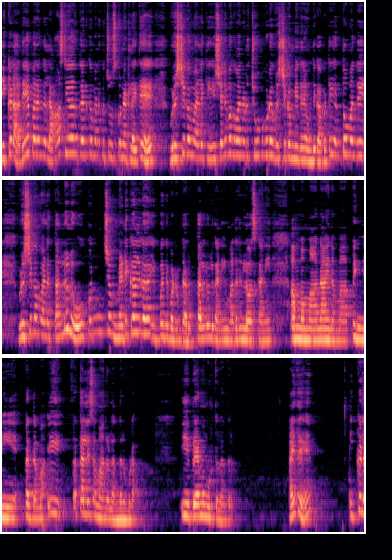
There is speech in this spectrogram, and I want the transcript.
ఇక్కడ అదే పరంగా లాస్ట్ ఇయర్ కనుక మనకు చూసుకున్నట్లయితే వృశ్చికం వాళ్ళకి శని భగవానుడి చూపు కూడా వృశ్చికం మీదనే ఉంది కాబట్టి ఎంతోమంది వృశ్చికం వాళ్ళ తల్లులు కొంచెం మెడికల్గా ఇబ్బంది పడి ఉంటారు తల్లులు కానీ మదర్ ఇన్ లాస్ కానీ అమ్మమ్మ నాయనమ్మ పిన్ని పెద్దమ్మ ఈ తల్లి సమానులందరూ కూడా. ఈ ప్రేమమూర్తులందరూ. అయితే ఇక్కడ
